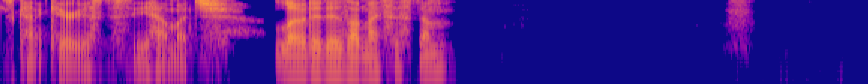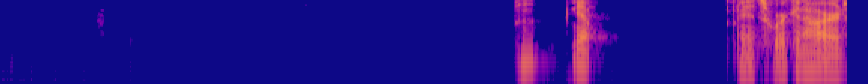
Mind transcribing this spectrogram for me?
Just kind of curious to see how much load it is on my system. Mm, yep, it's working hard.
